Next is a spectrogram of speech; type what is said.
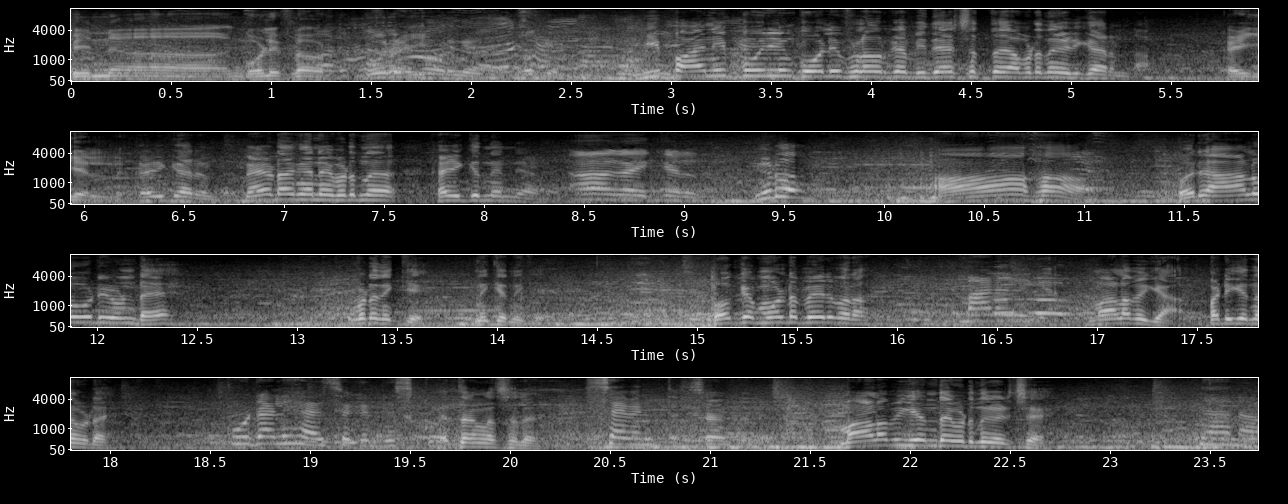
പിന്നെ കോളിഫ്ലവർ ഈ പാനിപ്പൂരിയും കോളിഫ്ലവർക്ക് വിദേശത്ത് അവിടെ നിന്ന് കഴിക്കാറുണ്ടോ? കഴിക്കാറുണ്ട്. കഴിക്കാറുണ്ട്. മേഡം അങ്ങനെ ഇവിടുന്ന് കഴിക്കുന്ന തന്നെയാണ്. ആഹാ ഒരാളുകൂടി ഉണ്ടേ. ഇവിടെ നിൽക്കേ നിൽക്കേ നിൽക്കേ ഓക്കെ മോളുടെ പേര് പറ. മാളവിക. മാളവിക. പഠിക്കുന്ന ഇവിടെ കൂടാളി ഹയർ സെക്കൻഡറി സ്കൂൾ. എത്ര ക്ലാസ്സിൽ? സെവൻത്ത്. മാളവിക എന്താ ഇവിടുന്ന് കഴിച്ചേ? ഞാനാ?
